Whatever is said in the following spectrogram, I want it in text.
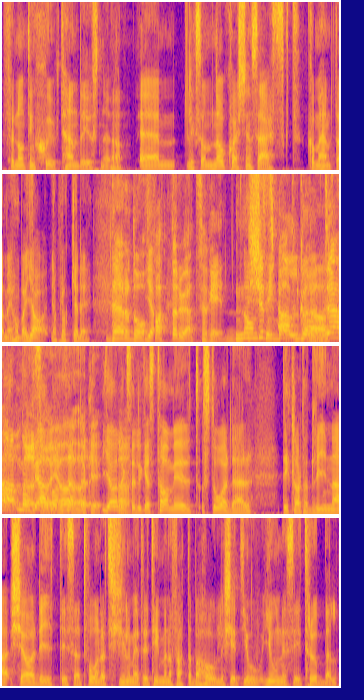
för någonting sjukt händer just nu. Ja. Ehm, liksom, no questions asked, kom och hämta mig. Hon bara, ja, jag plockar dig. Där och då Ja. fattar du att okej, Någonting allvarligt. Ja, någonting alltså. allvarligt Ja, händer. okej. Jag liksom Ja. lyckas ta mig ut, står där. Det är klart att Lina kör dit i så här 200 km i timmen och fattar bara holy shit, Jo- Jonas är i trubbel.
